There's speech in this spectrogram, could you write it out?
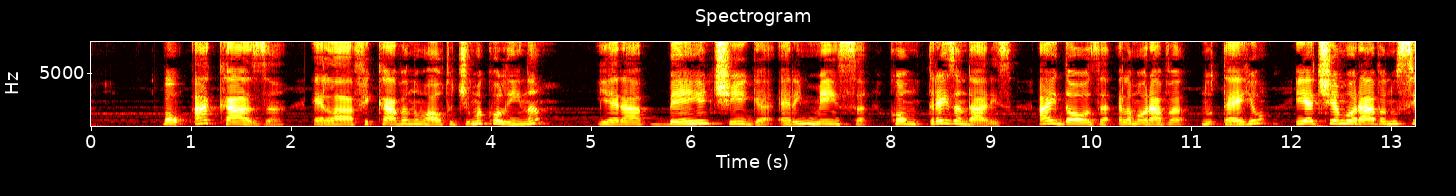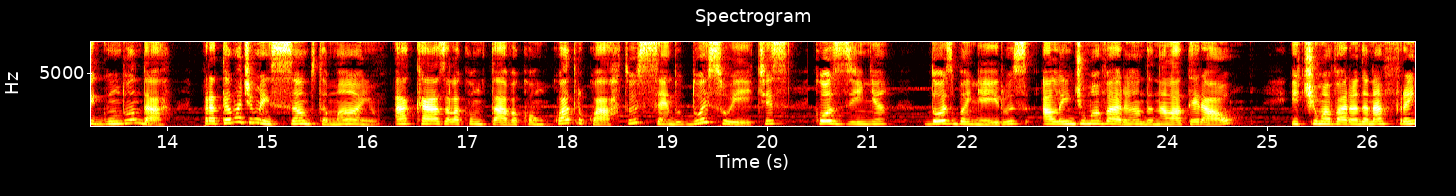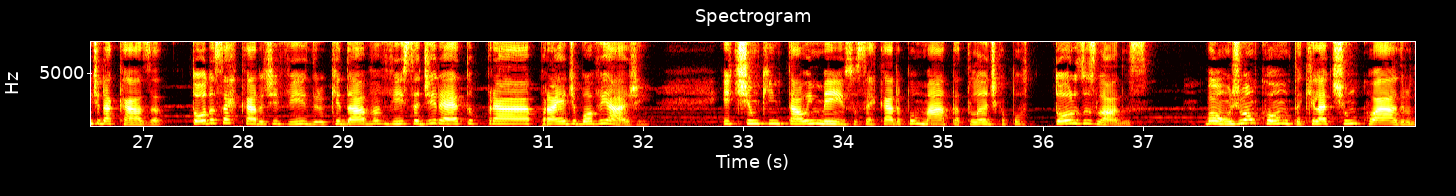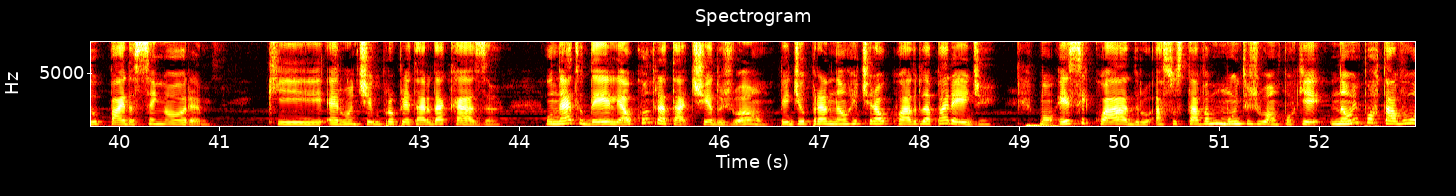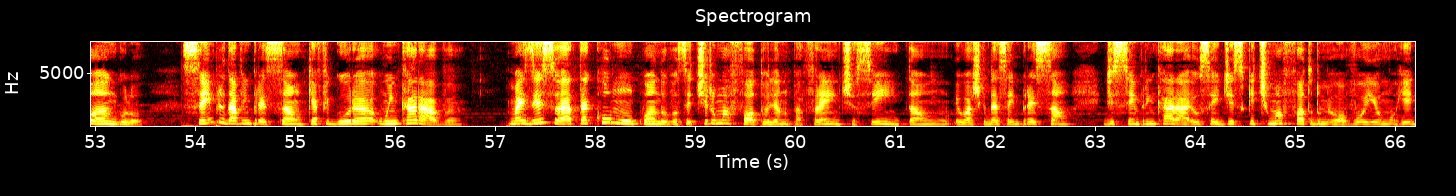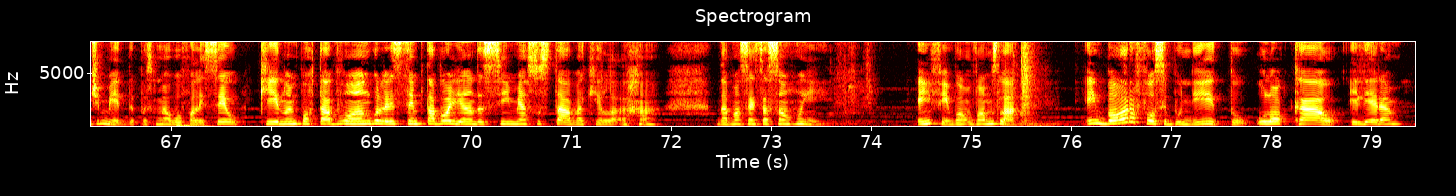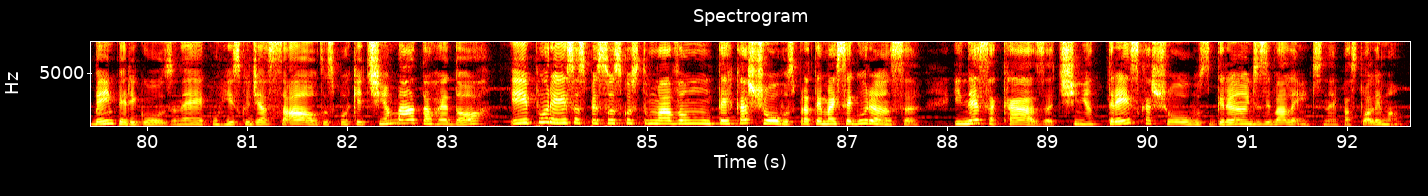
Bom, a casa ela ficava no alto de uma colina e era bem antiga, era imensa, com três andares. A idosa, ela morava no térreo e a tia morava no segundo andar. Para ter uma dimensão do tamanho, a casa ela contava com quatro quartos, sendo duas suítes, cozinha, dois banheiros, além de uma varanda na lateral e tinha uma varanda na frente da casa, toda cercada de vidro que dava vista direto para a praia de Boa Viagem e tinha um quintal imenso cercado por mata atlântica por todos os lados. Bom, o João conta que lá tinha um quadro do pai da senhora, que era o antigo proprietário da casa. O neto dele, ao contratar a tia do João, pediu para não retirar o quadro da parede. Bom, esse quadro assustava muito João, porque não importava o ângulo, sempre dava a impressão que a figura o encarava. Mas isso é até comum quando você tira uma foto olhando para frente, assim, então eu acho que dá essa impressão de sempre encarar. Eu sei disso que tinha uma foto do meu avô e eu morria de medo depois que meu avô faleceu, que não importava o ângulo, ele sempre estava olhando assim, me assustava aquela. dava uma sensação ruim. Enfim, bom, vamos lá. Embora fosse bonito, o local ele era bem perigoso, né, com risco de assaltos, porque tinha mata ao redor e por isso as pessoas costumavam ter cachorros para ter mais segurança. E nessa casa tinha três cachorros grandes e valentes, né? Pastor alemão.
